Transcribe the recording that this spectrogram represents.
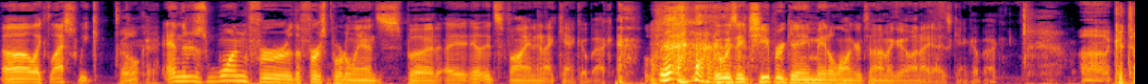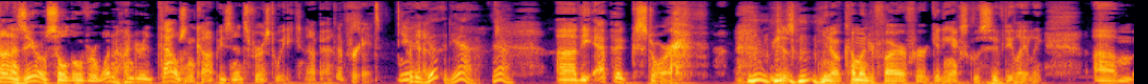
Uh, like last week. Oh, okay. And there's one for the first Borderlands, but I, it's fine, and I can't go back. it was a cheaper game made a longer time ago, and I, I just can't go back. Uh, Katana Zero sold over 100,000 copies in its first week. Not bad. Good for it. Pretty good, yeah, yeah. Uh, the Epic Store, which has, you know, come under fire for getting exclusivity lately, um,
